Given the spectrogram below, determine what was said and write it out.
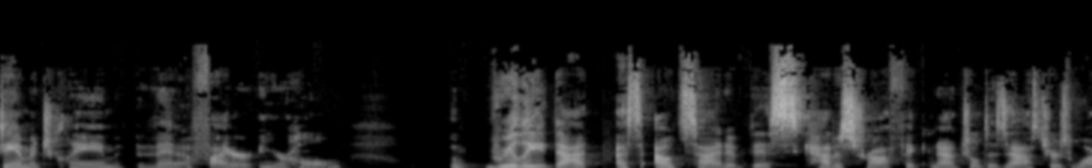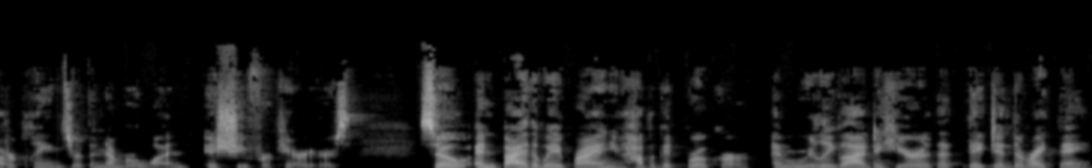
damage claim than a fire in your home. Really, that as outside of this catastrophic natural disasters, water claims are the number one issue for carriers. So, and by the way, Brian, you have a good broker. I'm really glad to hear that they did the right thing.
